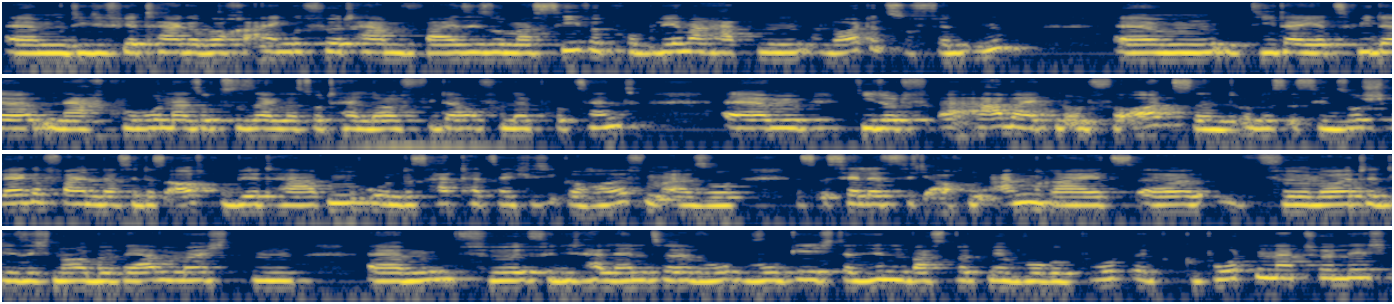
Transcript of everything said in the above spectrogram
ähm, die die Vier-Tage-Woche eingeführt haben, weil sie so massive Probleme hatten, Leute zu finden ähm, die da jetzt wieder nach Corona sozusagen, das Hotel läuft wieder auf 100 Prozent, ähm, die dort äh, arbeiten und vor Ort sind. Und es ist ihnen so schwer gefallen, dass sie das ausprobiert haben und es hat tatsächlich geholfen. Also es ist ja letztlich auch ein Anreiz äh, für Leute, die sich neu bewerben möchten, ähm, für, für die Talente, wo, wo gehe ich denn hin, was wird mir wo gebot, äh, geboten natürlich.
